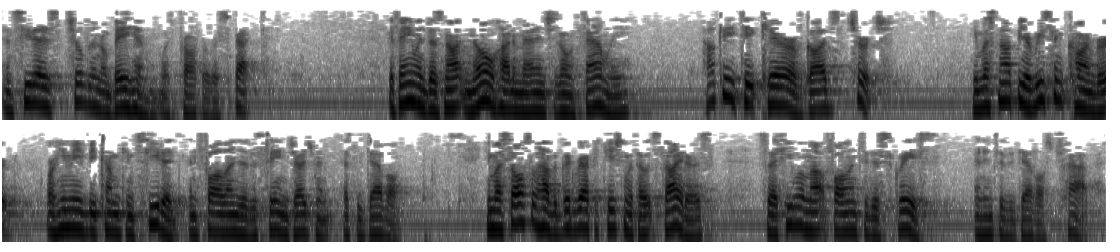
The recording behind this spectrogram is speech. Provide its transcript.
and see that his children obey him with proper respect. If anyone does not know how to manage his own family, how can he take care of God's church? He must not be a recent convert, or he may become conceited and fall under the same judgment as the devil. He must also have a good reputation with outsiders, so that he will not fall into disgrace and into the devil's trap. And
